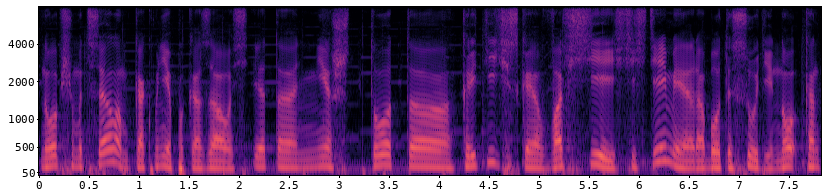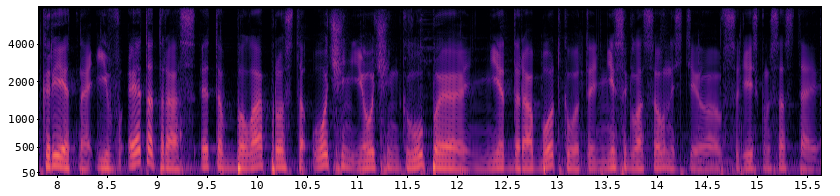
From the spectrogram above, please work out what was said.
Но, в общем и целом, как мне показалось, это не что что-то критическое во всей системе работы судей, но конкретно и в этот раз это была просто очень и очень глупая недоработка, вот несогласованности э, в судейском составе.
